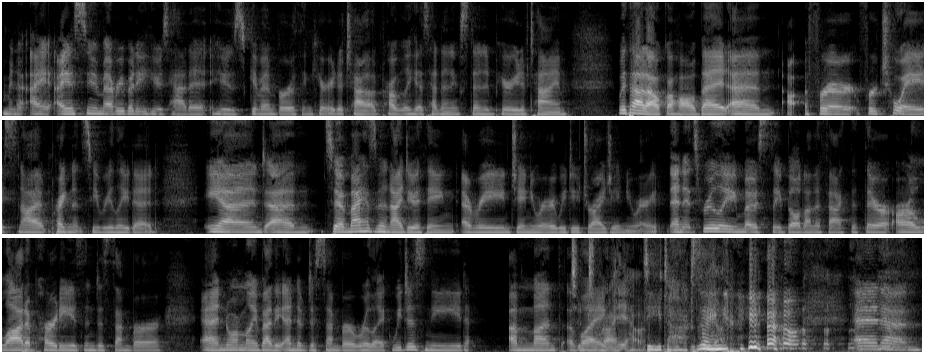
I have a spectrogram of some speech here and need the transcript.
I mean, I, I assume everybody who's had it, who's given birth and carried a child, probably has had an extended period of time without alcohol, but um, for for choice, not pregnancy related. And um, so my husband and I do a thing every January. We do dry January, and it's really mostly built on the fact that there are a lot of parties in December, and normally by the end of December, we're like, we just need a month of like detoxing, you know. And um,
